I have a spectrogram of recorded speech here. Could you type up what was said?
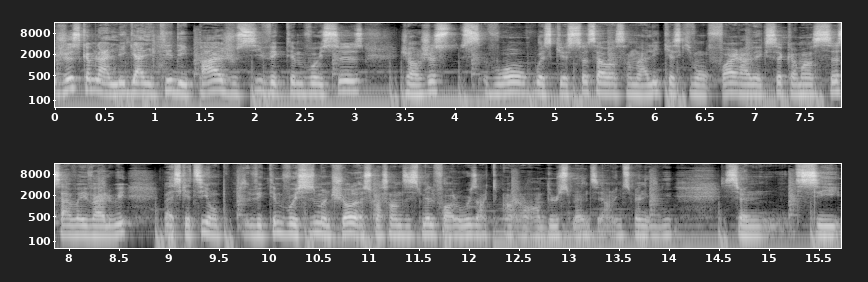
juste comme la légalité des pages aussi, Victim Voices, genre juste voir où est-ce que ça, ça va s'en aller, qu'est-ce qu'ils vont faire avec ça, comment ça, ça va évaluer. Parce que, tu sais, Victim Voices Montreal a 70 000 followers en, deux semaines, en une semaine et demie. C'est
